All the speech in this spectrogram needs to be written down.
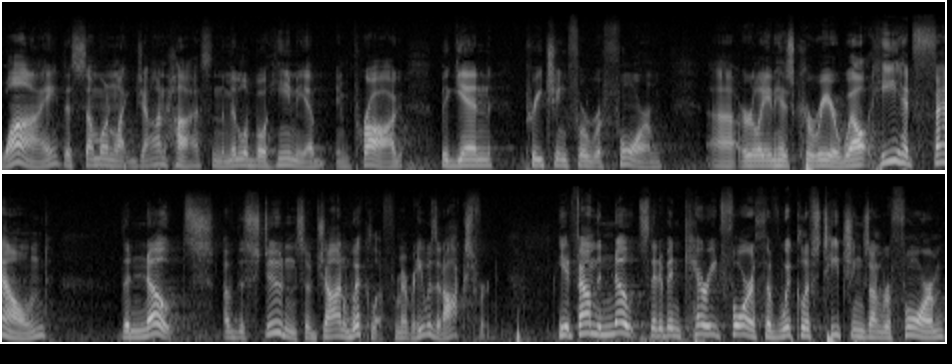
Why does someone like John Huss in the middle of Bohemia in Prague begin preaching for reform uh, early in his career? Well, he had found the notes of the students of John Wycliffe. Remember, he was at Oxford. He had found the notes that had been carried forth of Wycliffe's teachings on reform,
